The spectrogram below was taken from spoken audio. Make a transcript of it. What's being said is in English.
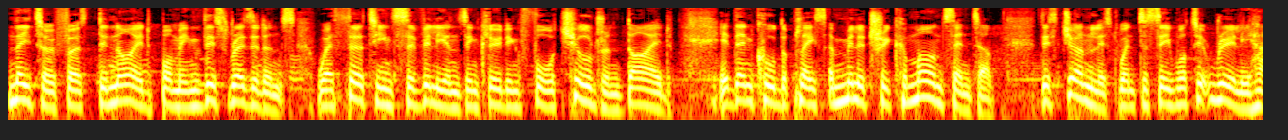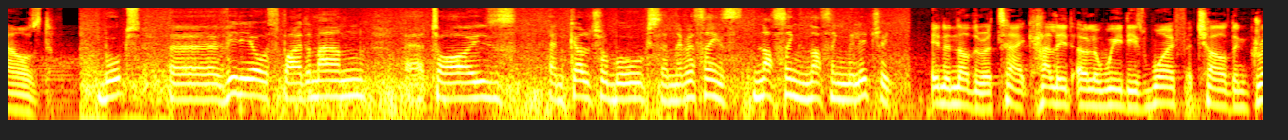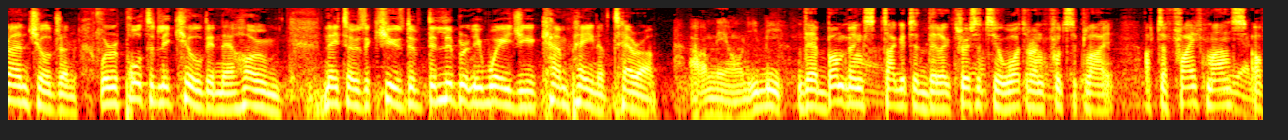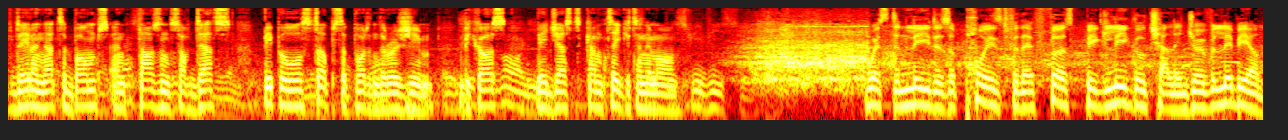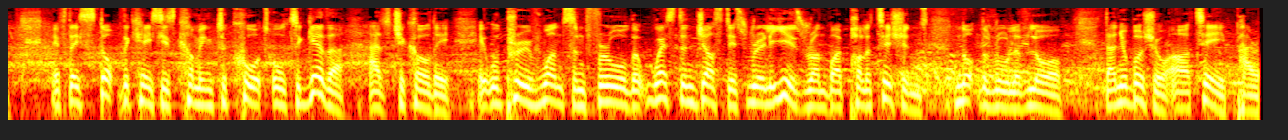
NATO first denied bombing this residence, where 13 civilians, including four children, died. It then called the place a military command centre. This journalist went to see what it really housed books, uh, video Spider-Man, uh, toys and cultural books and everything. Nothing, nothing military. In another attack, Khalid Olawidi's wife, a child and grandchildren were reportedly killed in their home. NATO's accused of deliberately waging a campaign of terror. Their bombings targeted the electricity, water and food supply. After five months of daily NATO bombs and thousands of deaths, people will stop supporting the regime because they just can't take it anymore. Western leaders are poised for their first big legal challenge over Libya. If they stop the cases coming to court altogether, as Ciccaldi, it will prove once and for all that Western justice really is run by politicians, not the rule of law. Daniel Bushell, RT, Paris.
